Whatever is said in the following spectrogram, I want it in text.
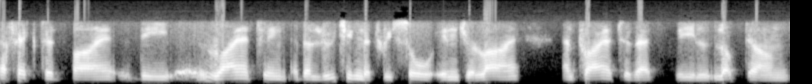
affected by the rioting, the looting that we saw in July, and prior to that, the lockdowns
